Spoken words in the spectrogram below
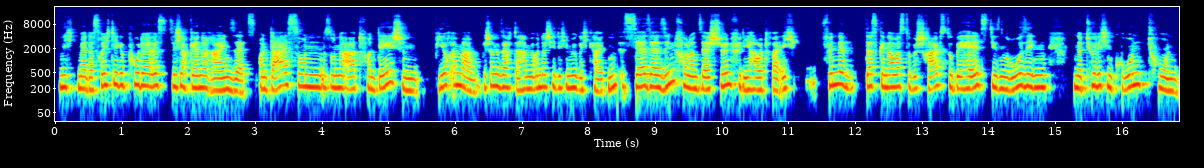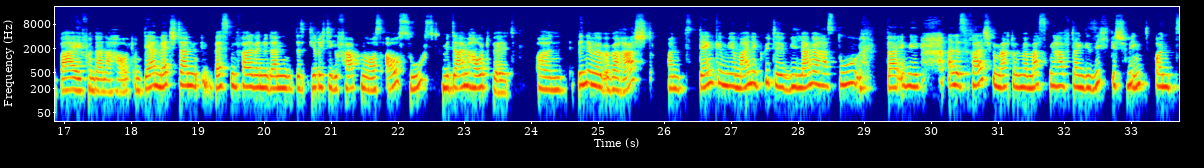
nicht mehr das richtige Puder ist, sich auch gerne reinsetzt. Und da ist so, ein, so eine Art Foundation, wie auch immer, wie schon gesagt, da haben wir unterschiedliche Möglichkeiten. Sehr, sehr sinnvoll und sehr schön für die Haut, weil ich finde, das genau, was du beschreibst, du behältst diesen rosigen, natürlichen Grundton bei von deiner Haut. Und der matcht dann im besten Fall, wenn du dann das, die richtige Farbnuance aussuchst, mit deinem Hautbild. Und bin immer überrascht und denke mir, meine Güte, wie lange hast du da irgendwie alles falsch gemacht und immer maskenhaft dein Gesicht geschminkt und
